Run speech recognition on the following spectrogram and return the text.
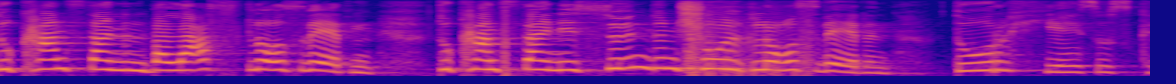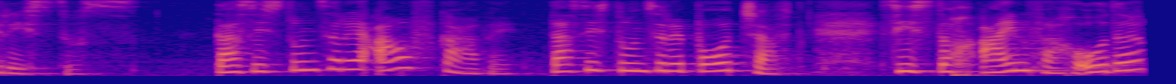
Du kannst deinen Ballast loswerden. Du kannst deine Sündenschuld loswerden durch Jesus Christus. Das ist unsere Aufgabe, das ist unsere Botschaft. Sie ist doch einfach, oder?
